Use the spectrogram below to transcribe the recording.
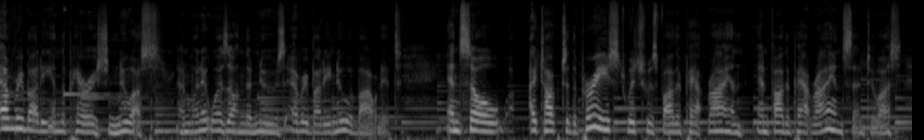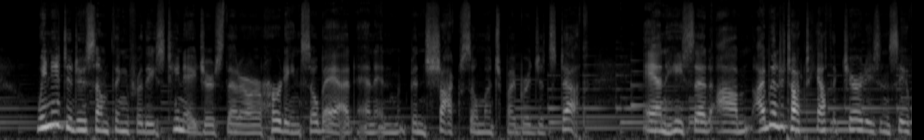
everybody in the parish knew us. And when it was on the news, everybody knew about it. And so I talked to the priest, which was Father Pat Ryan, and Father Pat Ryan said to us, we need to do something for these teenagers that are hurting so bad and, and been shocked so much by Bridget's death. And he said, um, I'm going to talk to Catholic Charities and see if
